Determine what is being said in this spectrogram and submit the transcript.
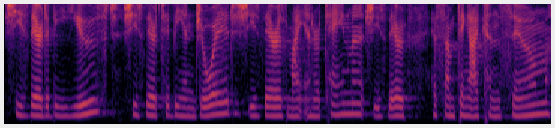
She's there to be used. She's there to be enjoyed. She's there as my entertainment. She's there as something I consume.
